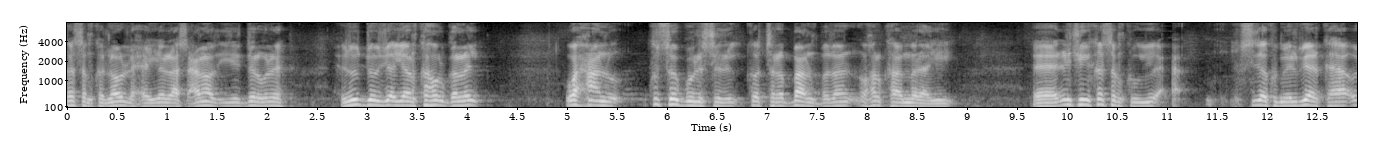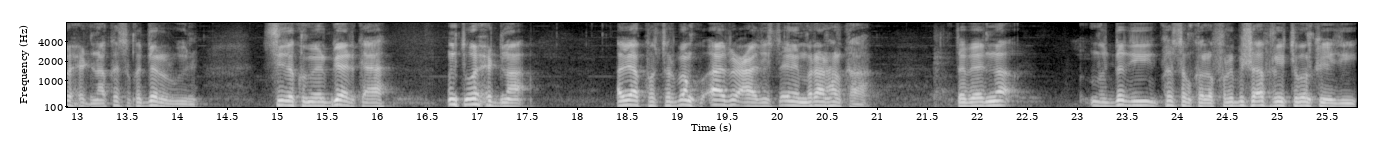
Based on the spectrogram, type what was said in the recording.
Kasamka noo dhexeeya laascaanood iyo darwale xuduudoodii ayaanu ka howlgallay waxaanu ku soo guulaysanay kontrabaan badan oo halkaa marayay. Intii kasamka sida kumeelgaarka ah u xidhnaa kasamka dararweyne sida kumeelgaarka ah inta u xidhnaa ayaa kontarbaanku aada u caadaysta inay maraan halkaa dabeedna muddadii kasamka la furay bisha afar iyo tobankeedii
